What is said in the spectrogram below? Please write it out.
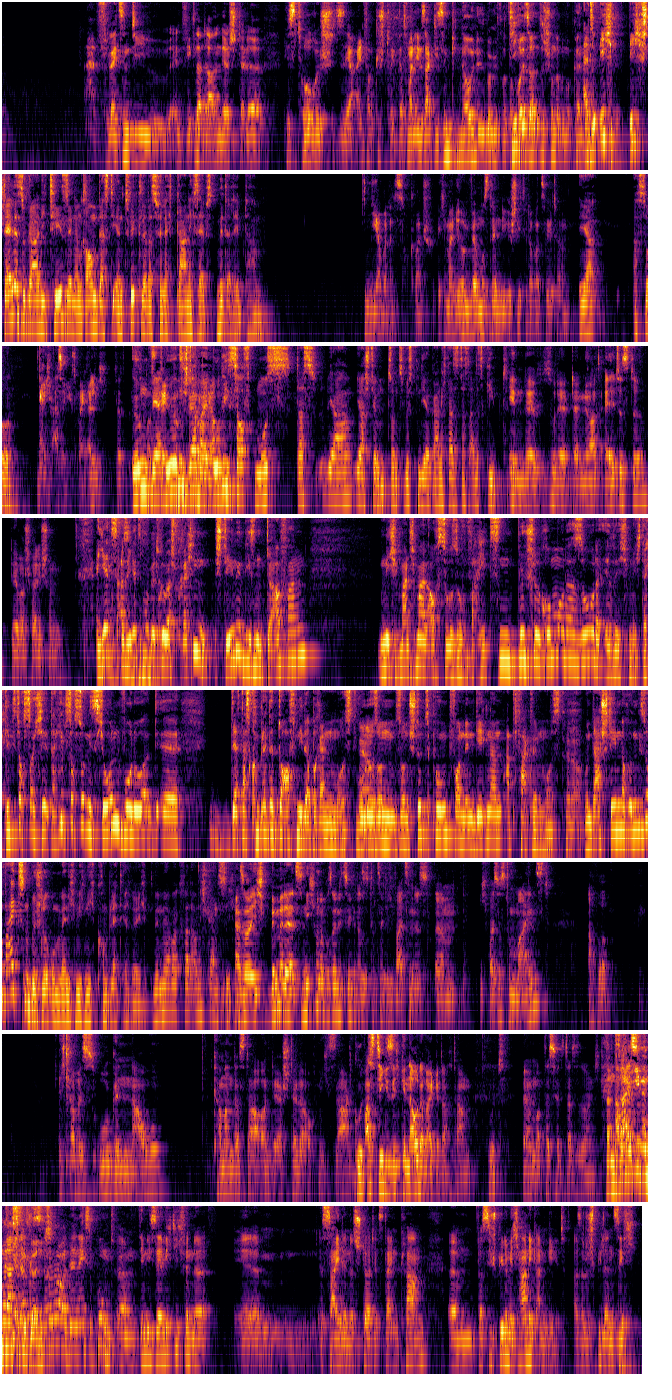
ah, vielleicht sind die Entwickler da an der Stelle historisch sehr einfach gestrickt, dass man eben sagt, die sind genau in der Übergangsphase. Die- Heute hatten sie schon, aber noch keine. Also ich, ich stelle sogar die These in den Raum, dass die Entwickler das vielleicht gar nicht selbst miterlebt haben. ja, aber das ist doch Quatsch. Ich meine, irgendwer muss denn die Geschichte doch erzählt haben. Ja, ach so. Ja, also jetzt mal ehrlich. Das, Irgendwer, irgendwer bei? Ubisoft muss das, ja, ja, stimmt. Sonst wüssten die ja gar nicht, dass es das alles gibt. Eben der, so der, der Nerd-Älteste, der wahrscheinlich schon Jetzt, also jetzt, wo wir drüber sprechen, stehen in diesen Dörfern nicht manchmal auch so, so Weizenbüschel rum oder so? Oder irre ich mich? Da gibt's doch solche, da gibt's doch so Missionen, wo du äh, das komplette Dorf niederbrennen musst, wo Ja. du so einen so einen Stützpunkt von den Gegnern abfackeln musst. Genau. Und da stehen doch irgendwie so Weizenbüschel rum, wenn ich mich nicht komplett irre. Ich bin mir aber gerade auch nicht ganz sicher. Also ich bin mir da jetzt nicht hundertprozentig sicher, dass es tatsächlich Weizen ist. Ähm, ich weiß, was du meinst, aber ich glaube, so genau kann man das da an der Stelle auch nicht sagen. Gut. Was die sich genau dabei gedacht haben. Gut. Ähm, ob das jetzt das ist oder nicht. Dann sei das- ihnen das hier, gegönnt. Ist, das ist der nächste Punkt, ähm, den ich sehr wichtig finde. Ähm, es sei denn, es stört jetzt deinen Plan, ähm, was die Spielemechanik angeht. Also das Spiel an sich.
